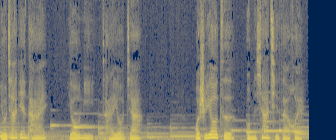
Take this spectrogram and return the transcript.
有家电台，有你才有家。我是柚子，我们下期再会。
